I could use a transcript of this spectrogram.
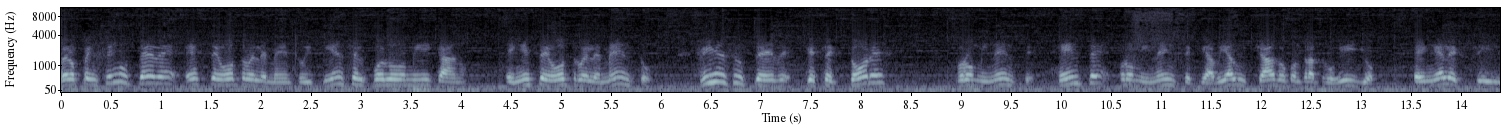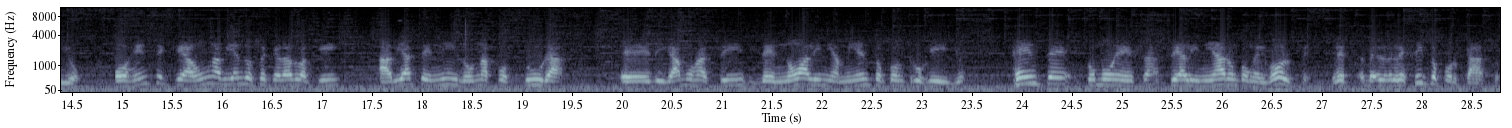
Pero pensen ustedes este otro elemento y piense el pueblo dominicano en este otro elemento. Fíjense ustedes que sectores prominentes, gente prominente que había luchado contra Trujillo en el exilio, o gente que aún habiéndose quedado aquí, había tenido una postura, eh, digamos así, de no alineamiento con Trujillo, gente como esa se alinearon con el golpe. Les le cito por caso.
